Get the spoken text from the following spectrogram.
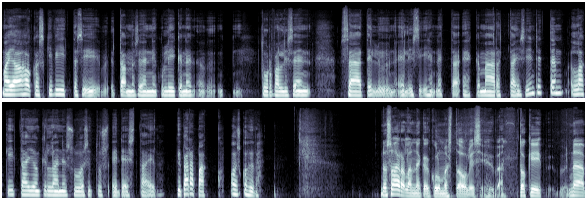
Maja Ahokaskin viittasi tämmöiseen niin kuin liikenneturvalliseen säätelyyn, eli siihen, että ehkä määrättäisiin sitten laki tai jonkinlainen suositus edes tai kypäräpakko. Olisiko hyvä? No sairaalan näkökulmasta olisi hyvä. Toki nämä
